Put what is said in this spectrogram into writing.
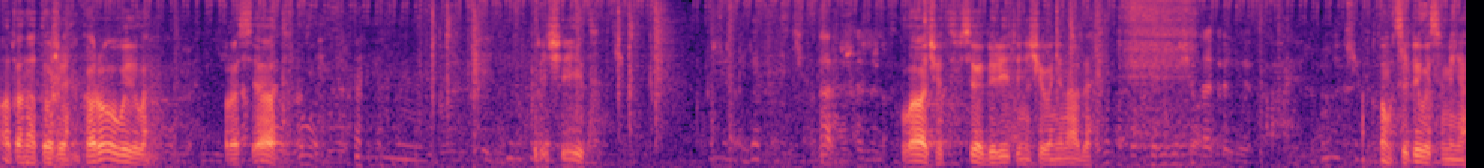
Вот она тоже корову вывела, поросят. Кричит. Плачет. Все, берите, ничего не надо. Потом вцепилась у меня.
